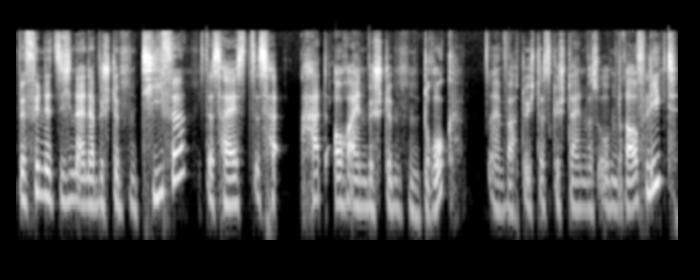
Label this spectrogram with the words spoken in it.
befindet sich in einer bestimmten Tiefe Tiefe. Das heißt, es hat auch einen bestimmten Druck, einfach durch das Gestein, was oben drauf liegt.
